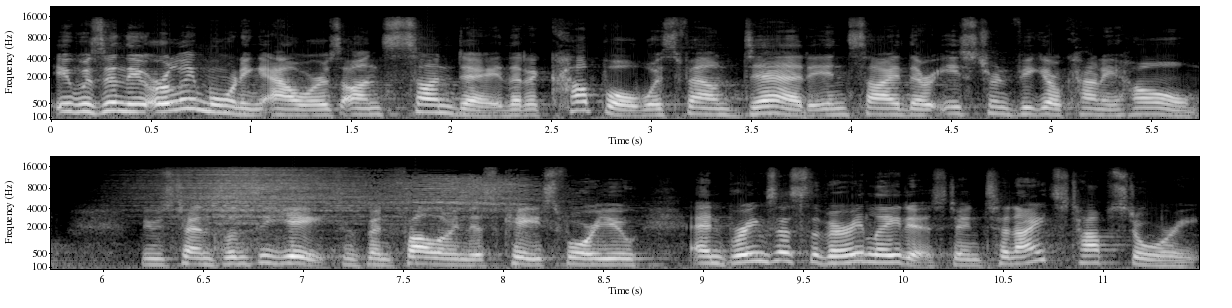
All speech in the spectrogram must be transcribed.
It was in the early morning hours on Sunday that a couple was found dead inside their eastern Vigo County home. News 10's Lindsay Yates has been following this case for you and brings us the very latest in tonight's top story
